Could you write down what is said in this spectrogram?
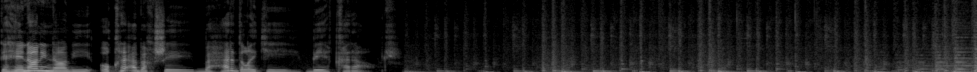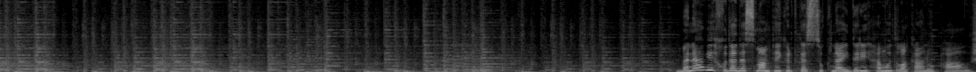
کە هێنانی ناوی ئۆقرە ئەبەخشێ بە هەر دڵێکی بێ قەرار. بە ناوی خودا دەستمان پێ کرد کە سوکنای دەری هەموو دڵەکان و پاش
